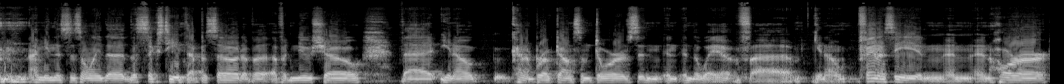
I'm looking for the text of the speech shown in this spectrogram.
I mean, this is only the the sixteenth episode of a of a new show that you know kind of broke down some doors in, in, in the way of uh, you know fantasy and and, and horror.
